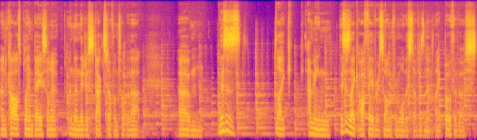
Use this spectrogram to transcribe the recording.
And Carl's playing bass on it, and then they just stacked stuff on top of that. Um, this is like, I mean, this is like our favorite song from all this stuff, isn't it? Like both of us.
